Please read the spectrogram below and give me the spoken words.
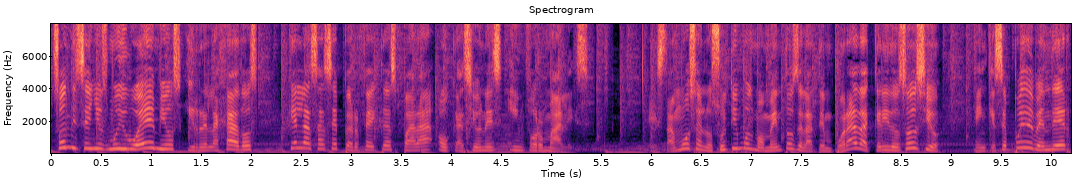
son diseños muy bohemios y relajados que las hace perfectas para ocasiones informales. Estamos en los últimos momentos de la temporada, querido socio, en que se puede vender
